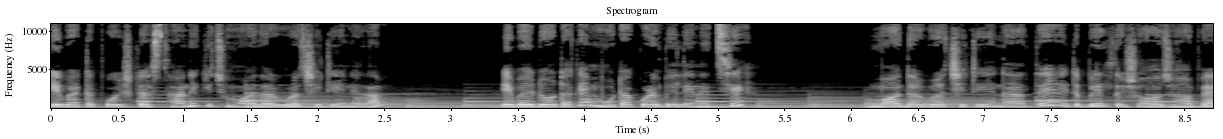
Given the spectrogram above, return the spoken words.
এবার একটা পরিষ্কার স্থানে কিছু ময়দার গুঁড়া ছিটিয়ে নিলাম। এবার ডোটাকে মোটা করে বেলে নিচ্ছি। ময়দার গুঁড়া ছিটিয়ে নেওয়াতে এটা বেলতে সহজ হবে।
